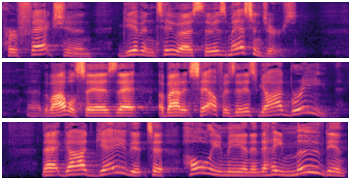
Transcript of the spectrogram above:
perfection given to us through His messengers. Uh, the Bible says that about itself is that it's God breathed. That God gave it to holy men and that He moved in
